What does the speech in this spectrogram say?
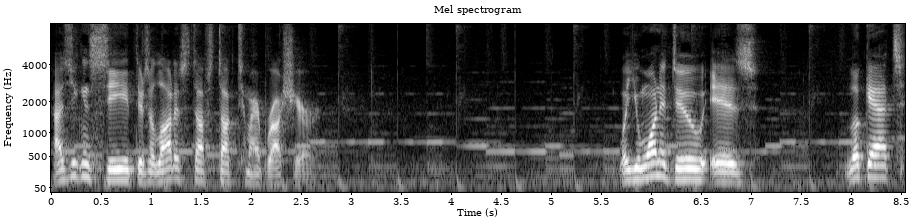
As you can see, there's a lot of stuff stuck to my brush here. What you want to do is look at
